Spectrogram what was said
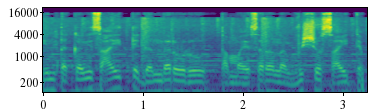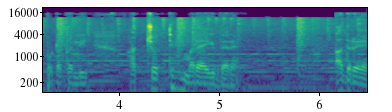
ಇಂಥ ಕವಿ ಸಾಹಿತ್ಯ ಗಂಧರ್ವರು ತಮ್ಮ ಹೆಸರನ್ನು ವಿಶ್ವ ಸಾಹಿತ್ಯ ಪುಟದಲ್ಲಿ ಅಚ್ಚೊತ್ತಿ ಮರೆಯಾಗಿದ್ದಾರೆ. ಆದರೆ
